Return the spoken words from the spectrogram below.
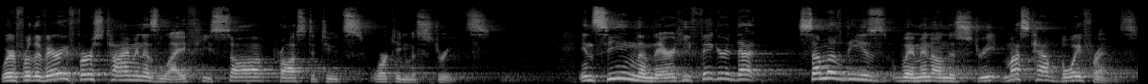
where for the very first time in his life he saw prostitutes working the streets. In seeing them there, he figured that some of these women on the street must have boyfriends.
